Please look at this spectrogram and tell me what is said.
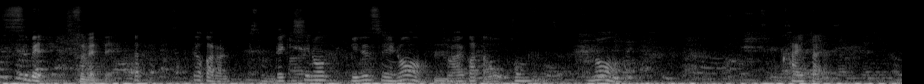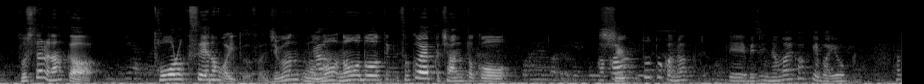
全て。すべて。だだからその歴史の美術史の捉え方を根の変えたい。そしたらなんか登録制の方がいいってことですか？自分の能動的そこはやっぱちゃんとこうアカウントとかなくて別に名前書けばよくた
